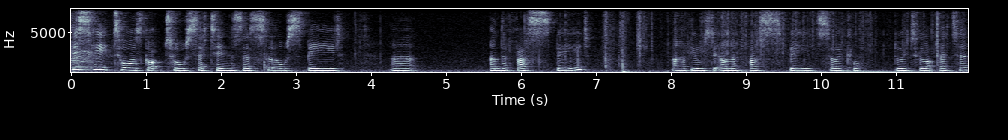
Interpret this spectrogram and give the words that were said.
This heat tool's got two settings, a slow speed uh, and a fast speed. I've used it on a fast speed so it'll do it a lot better,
